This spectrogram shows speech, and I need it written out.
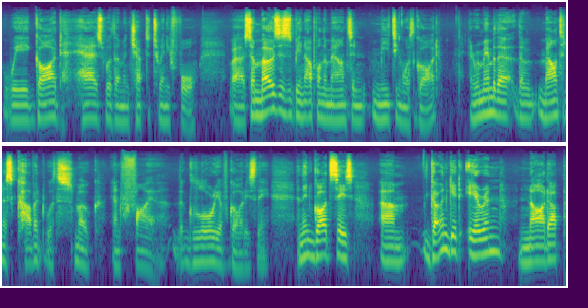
where God has with them in chapter 24. Uh, so Moses has been up on the mountain meeting with God. And remember that the mountain is covered with smoke and fire. The glory of God is there. And then God says, um, Go and get Aaron, Nadab,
